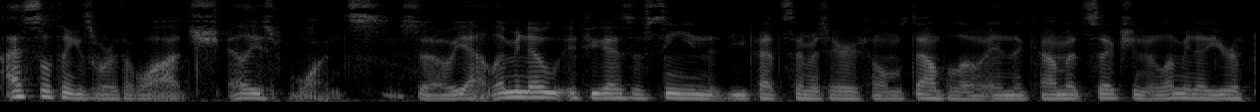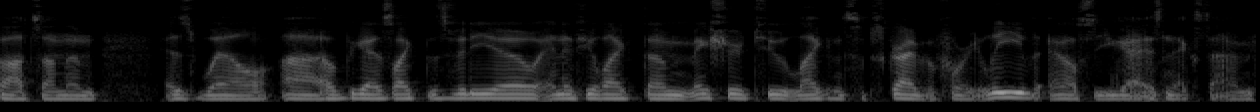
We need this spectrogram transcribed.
I still think it's worth a watch at least once. So yeah, let me know if you guys have seen the Pet Sematary films down below in the comments section and let me know your thoughts on them as well. Uh, I uh, hope you guys liked this video, and if you liked them, make sure to like and subscribe before you leave, and I'll see you guys next time.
